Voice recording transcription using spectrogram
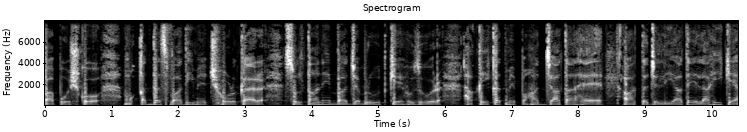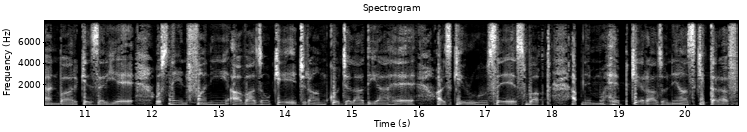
پاپوش کو مقدس وادی میں چھوڑ کر سلطان باجبروت کے حضور حقیقت میں پہنچ جاتا ہے اور تجلیات الہی کے انوار کے ذریعے اس نے انفانی آوازوں کے اجرام کو جلا دیا ہے اور اس کی روح سے اس وقت اپنے محب کے راز و نیاز کی طرف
